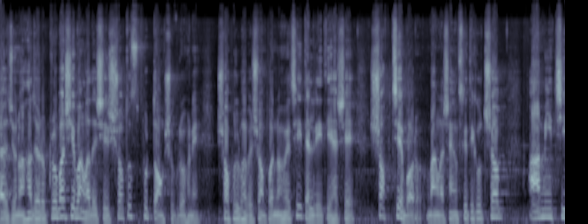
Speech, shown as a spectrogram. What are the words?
আয়োজন হাজারো প্রবাসী বাংলাদেশের স্বতঃস্ফূর্ত অংশগ্রহণে সফলভাবে সম্পন্ন হয়েছে ইতালির ইতিহাসে সবচেয়ে বড় বাংলা সাংস্কৃতিক উৎসব আমিচি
